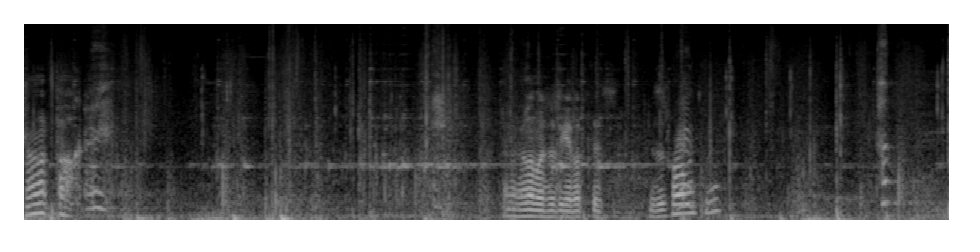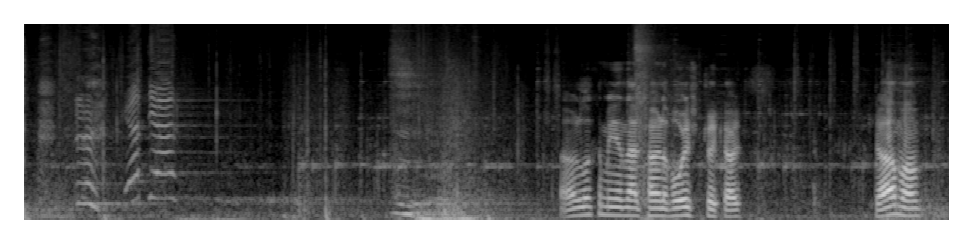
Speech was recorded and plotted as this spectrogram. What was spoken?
Oh, fuck. How the hell am I supposed to get up this? Is this where I'm supposed to go? Don't look at me in that tone of voice, Trico. Come on.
